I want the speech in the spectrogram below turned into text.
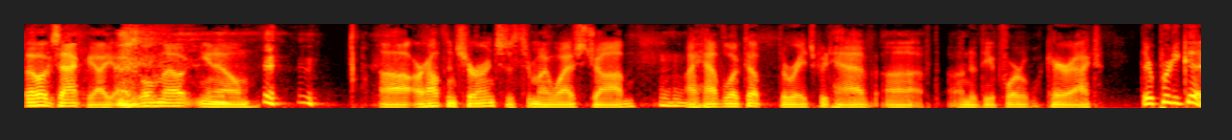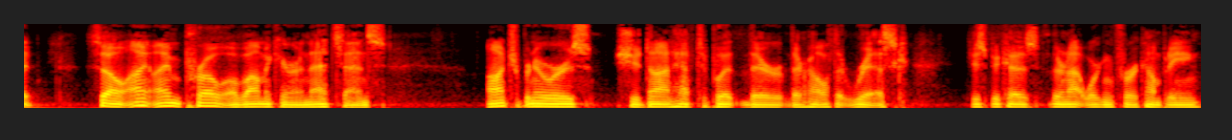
Oh, exactly. I, I will note, you know, uh, our health insurance is through my wife's job. I have looked up the rates we'd have uh, under the Affordable Care Act. They're pretty good. So I, I'm pro Obamacare in that sense. Entrepreneurs should not have to put their, their health at risk just because they're not working for a company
